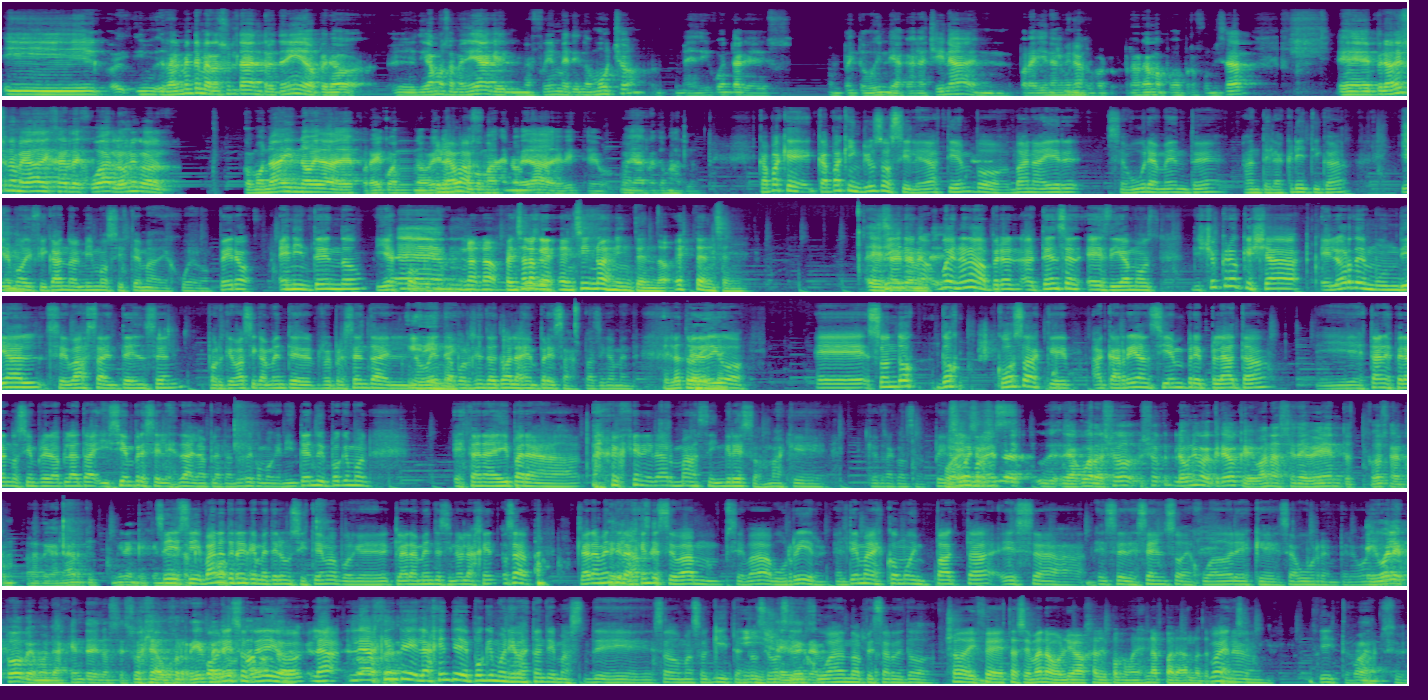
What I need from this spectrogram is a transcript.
Y, y realmente me resulta entretenido, pero eh, digamos a medida que me fui metiendo mucho, me di cuenta que es un pay to win de acá a la China, en- por ahí en algún otro pro- programa puedo profundizar. Eh, pero eso no me va a dejar de jugar, lo único, como no hay novedades, por ahí cuando venga un poco más de novedades, ¿viste? voy a retomarlo. Capaz que, capaz que incluso si le das tiempo, van a ir seguramente, ante la crítica, ir Sí. modificando el mismo sistema de juego. Pero es Nintendo y es Eh, Pokémon. No, no, pensalo que en sí no es Nintendo, es Tencent. Sí, no, Exactamente. no. Bueno, no, pero eh, Tencent es, digamos, yo creo que ya el orden mundial se basa en Tencent, porque básicamente representa el Y 90% de todas las empresas, básicamente. El otro Pero Disney. digo, eh, son dos, dos cosas que acarrean siempre plata y están esperando siempre la plata y siempre se les da la plata. Entonces como que Nintendo y Pokémon están ahí para, para generar más ingresos, más que, que otra cosa. Pero Sí, bueno, por es, eso, de- acuerdo. Yo, yo lo único que creo que van a hacer eventos, cosas como para regalar, tipo, miren que sí, sí, van a tener que meter un sistema porque claramente si no la gente... O sea, claramente Pero la no gente sé. se va, se va a aburrir. El tema es cómo impacta esa, ese descenso de jugadores que se aburren. Pero bueno. Igual es Pokémon, la gente no se suele aburrir. Por eso te digo, la, gente, la gente de Pokémon es bastante más de sadomasoquista, entonces va a seguir jugando a pesar de todo. Yo doy fe, esta semana volví a bajar el Pokémon Snap para darlo a Bueno, Tencent. listo. Bueno. Sí.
